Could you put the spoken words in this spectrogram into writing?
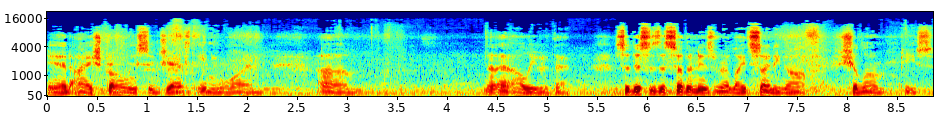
And I strongly suggest anyone. Um, I'll leave it at that. So this is the Southern Israelites signing off. Shalom, peace.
